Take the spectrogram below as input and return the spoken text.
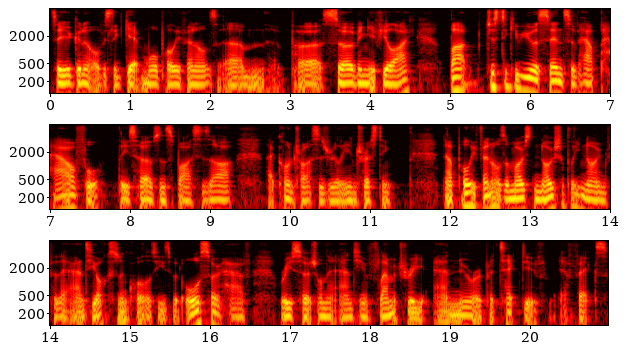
So you're going to obviously get more polyphenols um, per serving, if you like. But just to give you a sense of how powerful these herbs and spices are, that contrast is really interesting. Now, polyphenols are most notably known for their antioxidant qualities, but also have research on their anti inflammatory and neuroprotective effects.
